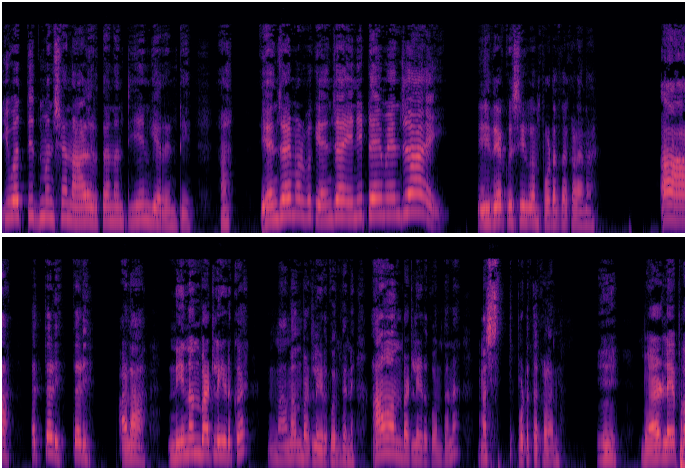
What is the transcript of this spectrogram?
ಇವತ್ತಿದ್ದ ಮನುಷ್ಯ ನಾಳೆ ಇರ್ತಾನಂತ ಏನು ಗ್ಯಾರಂಟಿ? ಹಾಂ? ಎಂಜಾಯ್ ಮಾಡ್ಬೇಕು. ಎಂಜಾಯ್ ಎನಿ ಟೈಮ್ ಎಂಜಾಯ್ ಇದೇ ಖುಷಿಗೆ ಒಂದು ಫೋಟೋ ತಗೊಳ್ಳೋಣ ಆ ತಡಿ ತಡಿ. ಅಣ್ಣ ನೀನೊಂದು ಬಾಟ್ಲಿ ಹಿಡ್ಕೊ ನಾನೊಂದು ಬಾಟ್ಲಿ ಹಿಡ್ಕೊಂತೇನೆ. ಅವ ಒಂದು ಬಾಟ್ಲಿ ಹಿಡ್ಕೊತಾನೆ. ಮಸ್ತ್ ಫೋಟೋ ತಗೊಳ್ಳೋಣ ಏ ಬೇಡಲೇಪ್ಪ,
